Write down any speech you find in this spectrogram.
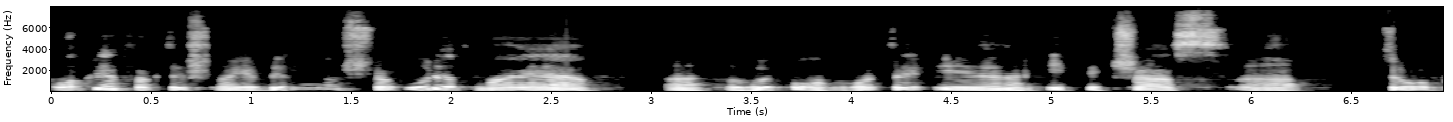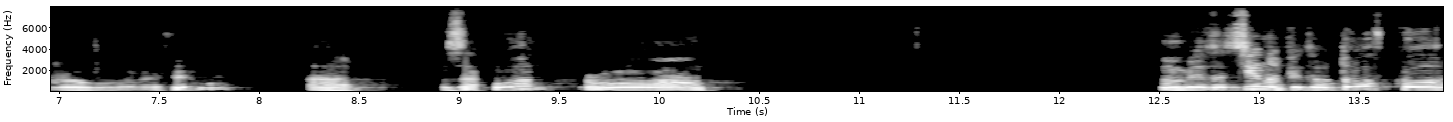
Окрім фактично єдиного, що уряд має а, виконувати і, і під час цього правового режиму закон про мобілізаційну підготовку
